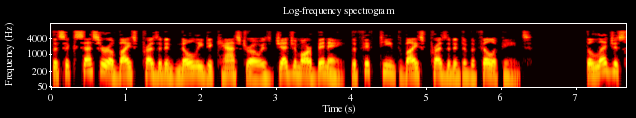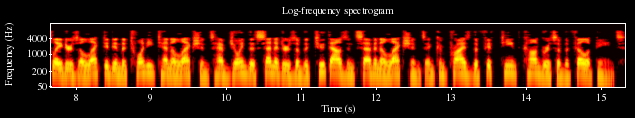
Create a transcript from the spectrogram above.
The successor of Vice President Noli de Castro is Jejomar Binay, the 15th Vice President of the Philippines. The legislators elected in the 2010 elections have joined the senators of the 2007 elections and comprise the 15th Congress of the Philippines.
